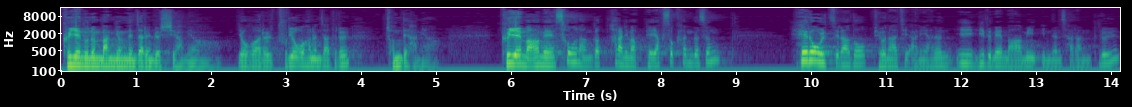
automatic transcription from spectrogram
그의 눈은 망령된 자를 멸시하며 여호와를 두려워하는 자들을 존대하며 그의 마음에 서운한 것 하나님 앞에 약속한 것은 해로울지라도 변하지 아니하는 이 믿음의 마음이 있는 사람들을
